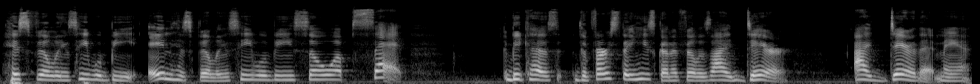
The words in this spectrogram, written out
His feelings, he would be in his feelings. He would be so upset because the first thing he's going to feel is, I dare, I dare that man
